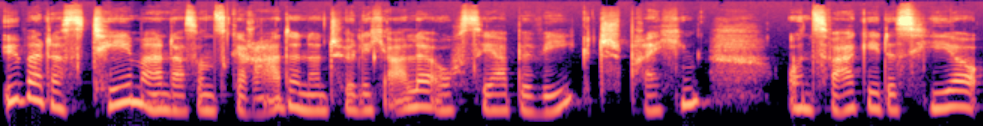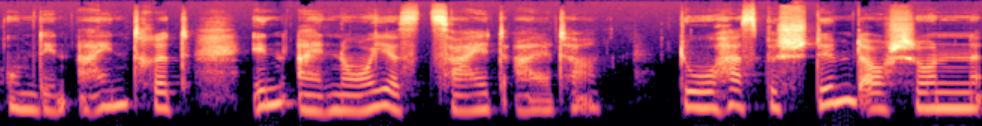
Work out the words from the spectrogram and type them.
über das Thema, das uns gerade natürlich alle auch sehr bewegt, sprechen. Und zwar geht es hier um den Eintritt in ein neues Zeitalter. Du hast bestimmt auch schon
